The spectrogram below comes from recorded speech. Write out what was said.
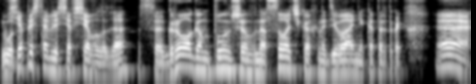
Вот. Все представили себя все Всеволод, да, с Грогом, Пуншем в носочках на диване, который такой, э,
